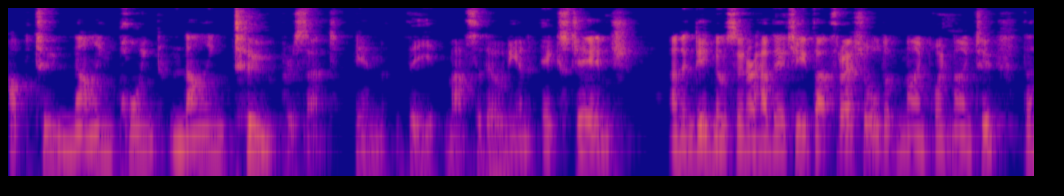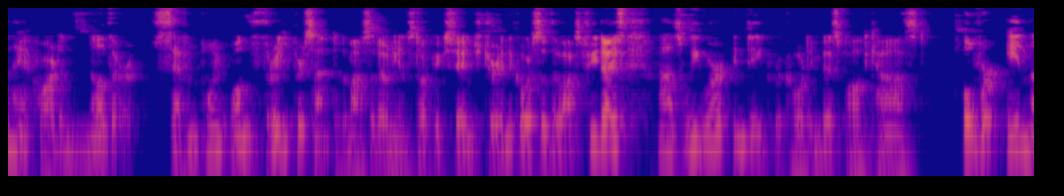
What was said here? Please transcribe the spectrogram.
up to 9.92% in the Macedonian exchange. And indeed, no sooner had they achieved that threshold of 9.92 than they acquired another 7.13% of the Macedonian Stock Exchange during the course of the last few days, as we were indeed recording this podcast. Over in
